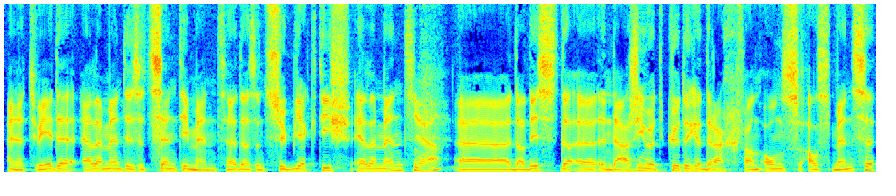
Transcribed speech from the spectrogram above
En het tweede element is het sentiment. Hè. Dat is een subjectief element. Ja. Uh, dat is, dat, uh, en daar zien we het kuddegedrag van ons als mensen.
